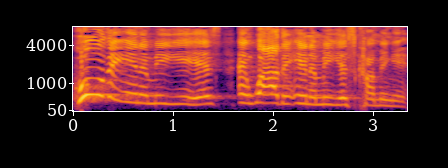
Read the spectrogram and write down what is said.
who the enemy is and why the enemy is coming in.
